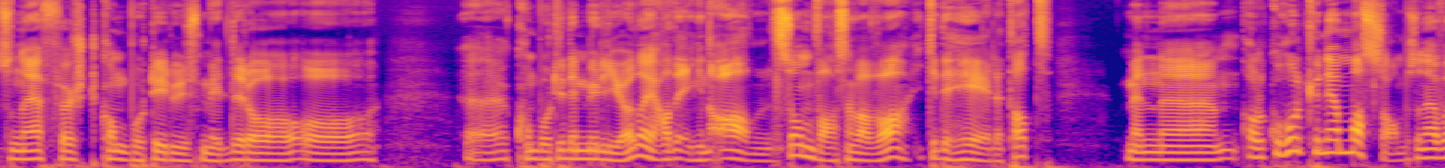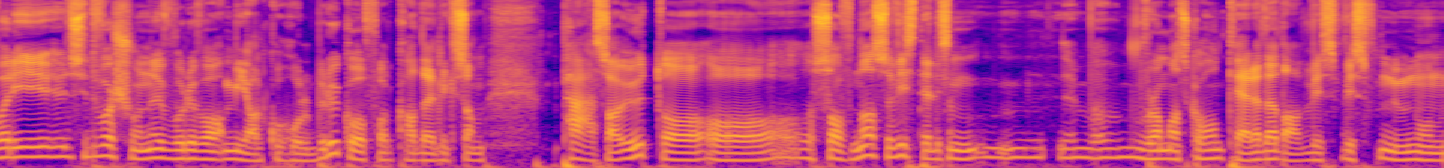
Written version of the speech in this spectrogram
Så når jeg først kom bort i rusmidler og, og eh, kom bort i det miljøet, da jeg hadde ingen anelse om hva som var hva, ikke i det hele tatt. Men uh, alkohol kunne jeg masse om, så når jeg var i situasjoner hvor det var mye alkoholbruk, og folk hadde liksom passa ut og, og, og sovna, så visste jeg liksom mm, hvordan man skal håndtere det da, hvis, hvis noen,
